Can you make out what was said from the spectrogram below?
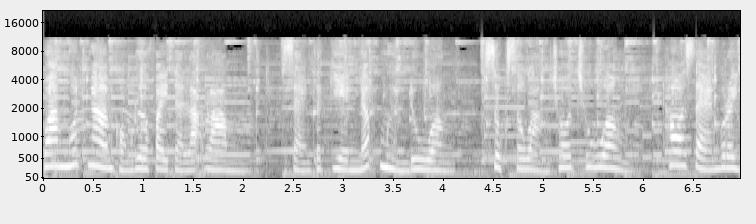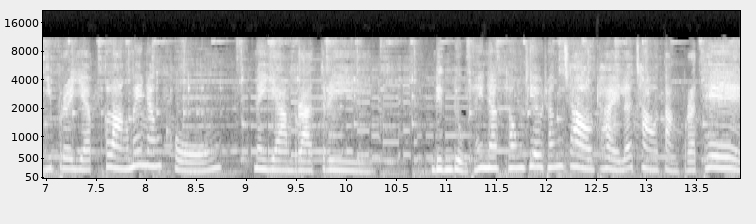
ความงดงามของเรือไฟแต่ละลำแสงตะเกียงนับหมื่นดวง สุกสว่างโชดช่วงทอแสงระยิบระยับกลางแม่น้ำโขง ในยามราตรี ดึงดูดให้นักท่องเที่ยวทั้งชาวไทยและชาวต่างประเทศ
